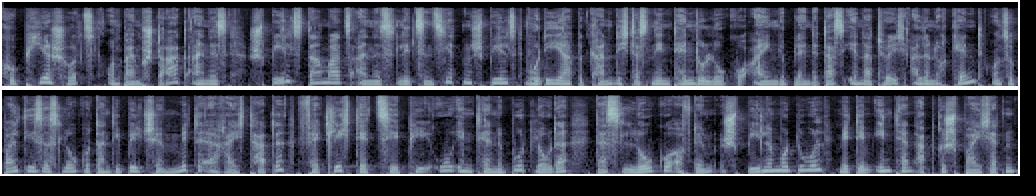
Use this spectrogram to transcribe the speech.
Kopierschutz und beim Start eines Spiels damals, eines lizenzierten Spiels, wurde ja bekanntlich das Nintendo-Logo eingeblendet, das ihr natürlich alle noch kennt und sobald dieses Logo dann die Bildschirmmitte erreicht hatte, verglich der CPU-interne Bootloader das Logo auf dem Spielemodul mit dem intern abgespeicherten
